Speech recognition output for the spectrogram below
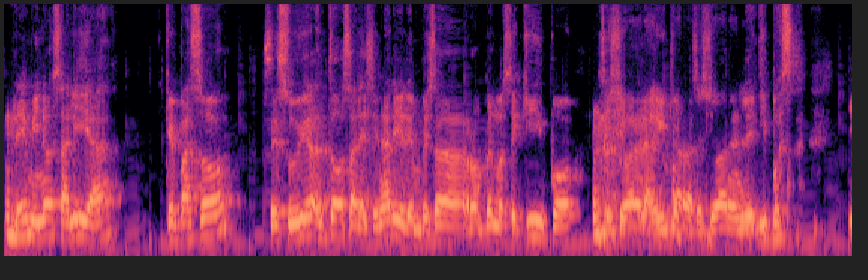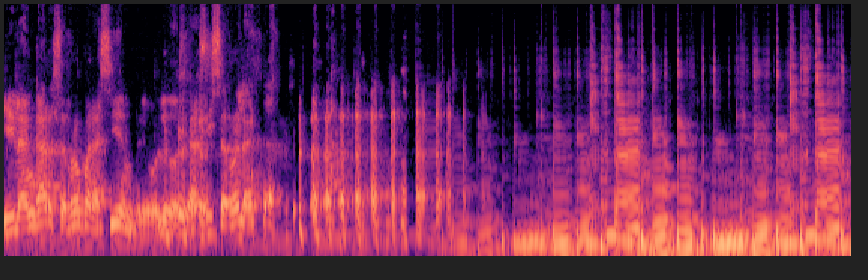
Lemmy no salía. ¿Qué pasó? Se subieron todos al escenario y le empezaron a romper los equipos, se llevaron las guitarras, se llevaron el equipo y el hangar cerró para siempre, boludo. O sea, así cerró el hangar.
